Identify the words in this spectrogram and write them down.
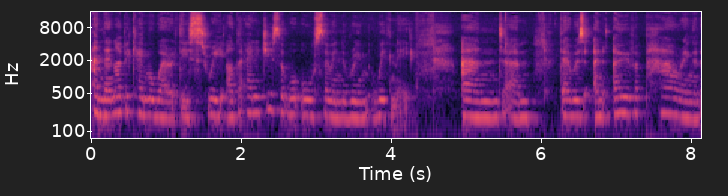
and then I became aware of these three other energies that were also in the room with me. And um, there was an overpowering and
